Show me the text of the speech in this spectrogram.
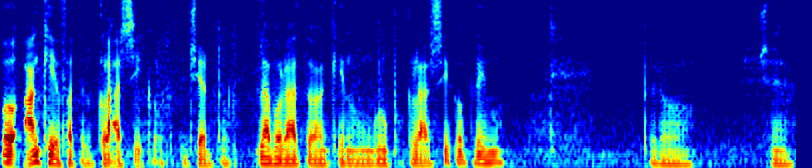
Oh, anche io ho fatto il classico, certo, ho lavorato anche in un gruppo classico prima, però sì.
